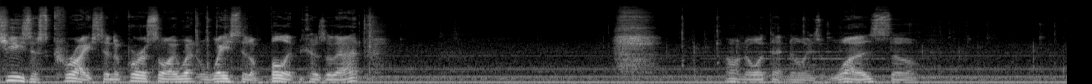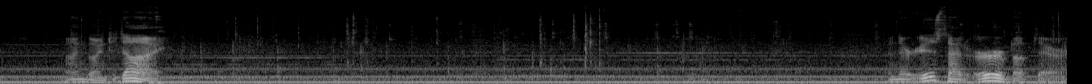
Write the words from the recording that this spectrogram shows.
Jesus Christ. And of course, so I went and wasted a bullet because of that. I don't know what that noise was, so I'm going to die. And there is that herb up there.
